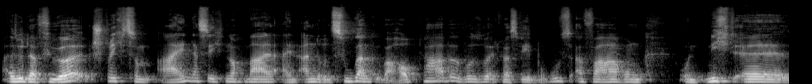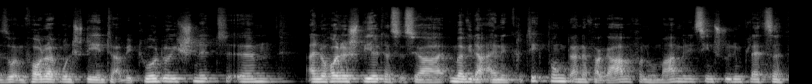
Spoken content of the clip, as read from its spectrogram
Also dafür spricht zum einen, dass ich nochmal einen anderen Zugang überhaupt habe, wo so etwas wie Berufserfahrung und nicht äh, so im Vordergrund stehende Abiturdurchschnitt ähm, eine Rolle spielt. Das ist ja immer wieder ein Kritikpunkt an der Vergabe von Humanmedizinstudienplätzen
